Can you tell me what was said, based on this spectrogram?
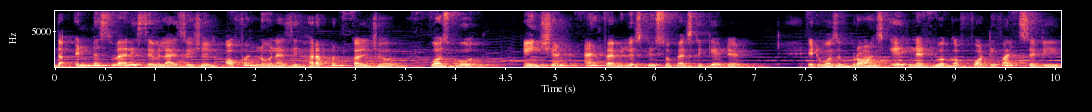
The Indus Valley civilization, often known as the Harappan culture, was both ancient and fabulously sophisticated. It was a Bronze Age network of fortified cities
